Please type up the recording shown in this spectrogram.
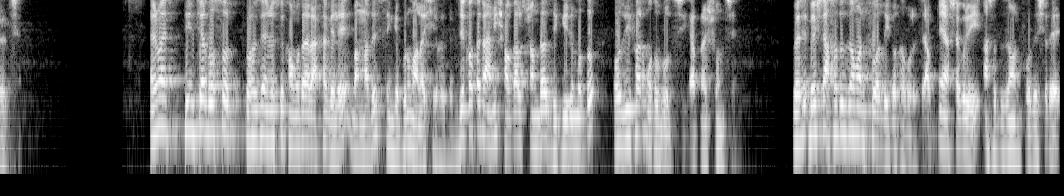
রয়েছে। মানে তিন চার বছর ইউনুসকে ক্ষমতায় রাখা গেলে বাংলাদেশ, সিঙ্গাপুর, মালয়েশিয়া হয়ে যাবে। যে কথাটা আমি সকাল, সন্ধ্যা জিকির মতো অজিফার মতো বলছি, আপনারা শুনছেন। বেশ- বেশ আসাদুজ্জামান ফুয়াদি কথা বলেছে। আপনি আশা করি আসাদুজ্জামান ফুয়াদের সাথে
